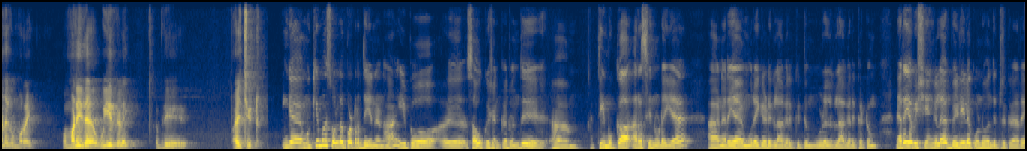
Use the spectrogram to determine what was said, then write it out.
அணுகுமுறை மனித உயிர்களை இப்படி அழிச்சிட்டு இங்கே முக்கியமாக சொல்லப்படுறது என்னென்னா இப்போது சவுக்கு சங்கர் வந்து திமுக அரசினுடைய நிறைய முறைகேடுகளாக இருக்கட்டும் ஊழல்களாக இருக்கட்டும் நிறைய விஷயங்களை வெளியில் கொண்டு வந்துட்டுருக்கிறாரு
